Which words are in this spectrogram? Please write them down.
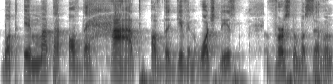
but a matter of the heart of the giving. Watch this. Verse number seven.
